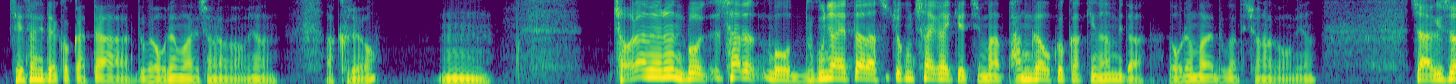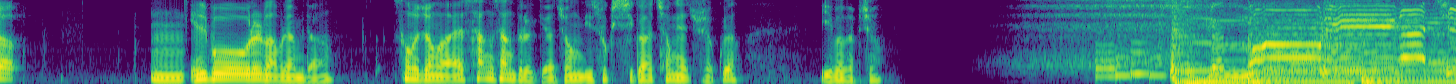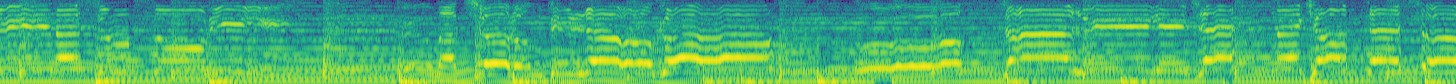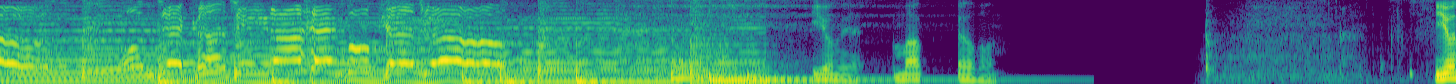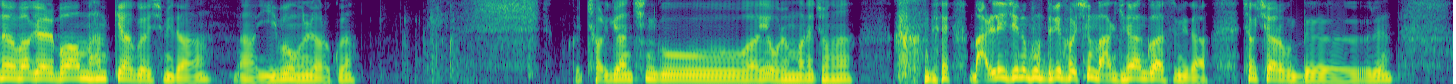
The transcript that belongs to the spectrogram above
계산이 될 것 같다. 누가 오랜만에 전화가 오면 아 그래요? 음. 저라면은 뭐 사람 뭐 누구냐에 따라서 조금 차이가 있겠지만 반가울 것 같긴 합니다. 오랜만에 누구한테 전화가 오면. 자, 여기서 음, 1부를 마무리합니다. 선우정아의 상상 들을게요. 정미숙 씨가 청해 주셨고요. 2부 뵙죠. 음악 앨범 이연의 음악 앨범 함께하고 계십니다. 아, 2부 문을 열었고요. 그 절교한 친구와의 오랜만에 전화. 근데 말리시는 분들이 훨씬 많긴 한 것 같습니다. 청취자 여러분들은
